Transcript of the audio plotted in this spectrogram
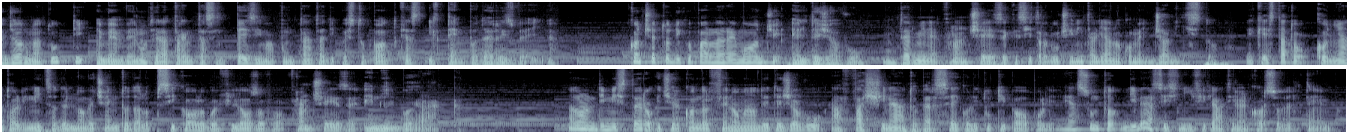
Buongiorno a tutti e benvenuti alla 37esima puntata di questo podcast Il tempo del risveglio. Il concetto di cui parleremo oggi è il déjà vu, un termine francese che si traduce in italiano come già visto e che è stato coniato all'inizio del Novecento dallo psicologo e filosofo francese Émile Boirac. L'alone di mistero che circonda il fenomeno dei déjà vu ha affascinato per secoli tutti i popoli e ha assunto diversi significati nel corso del tempo.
